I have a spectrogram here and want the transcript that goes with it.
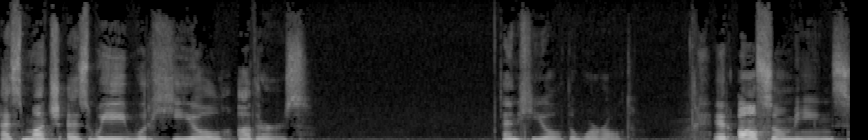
as much as we would heal others and heal the world. It also means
